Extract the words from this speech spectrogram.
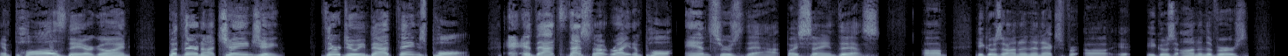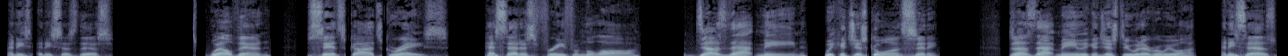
in Paul's day are going, but they're not changing. They're doing bad things, Paul. And, that's that's not right. And Paul answers that by saying this. Um, he goes on in the next. Uh, he goes on in the verse, and he and he says this. Well then, since God's grace has set us free from the law, does that mean we can just go on sinning? Does that mean we can just do whatever we want? And he says,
